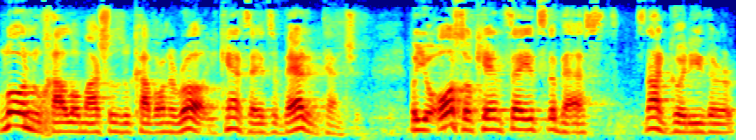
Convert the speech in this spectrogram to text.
lo nuchal lo mashu zu You can't say it's a bad intention. But you also can't say it's the best. It's not good either.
